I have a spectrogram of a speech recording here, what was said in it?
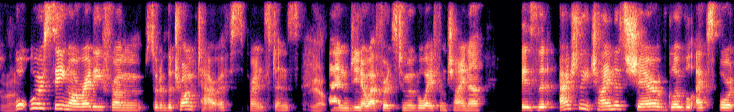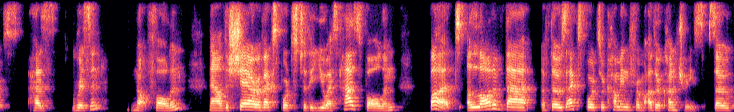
right. what we're seeing already from sort of the Trump tariffs, for instance, yeah. and you know efforts to move away from China, is that actually China's share of global exports has risen, not fallen. Now, the share of exports to the US has fallen, but a lot of that of those exports are coming from other countries. So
